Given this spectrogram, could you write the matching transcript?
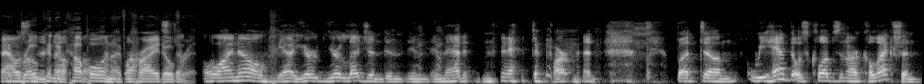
I've broken a couple, and I've cried over it. Oh, I know. Yeah, you're you're legend in, in, in that in that department. But um, we had those clubs in our collection,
